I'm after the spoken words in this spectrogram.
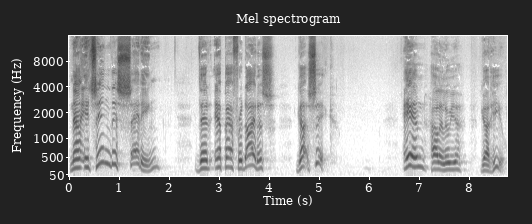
Now, it's in this setting that Epaphroditus got sick. And, hallelujah, got healed.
